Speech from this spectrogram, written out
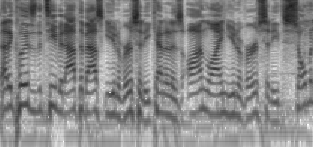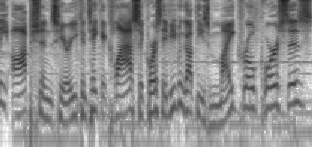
That includes the team at Athabasca University, Canada's online university. So many options here. You can take a class, of course. They've even got these micro courses.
